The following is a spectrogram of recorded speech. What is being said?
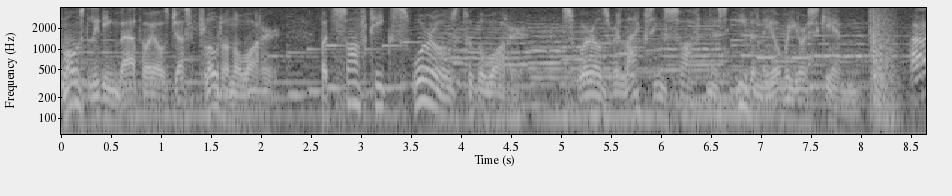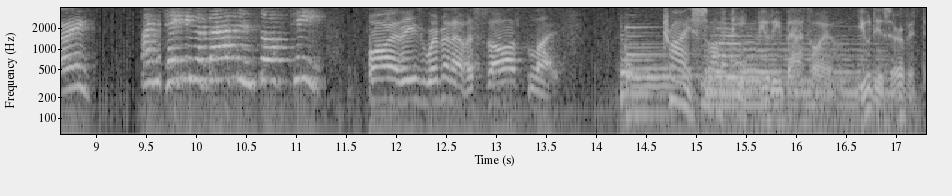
Most leading bath oils just float on the water, but Softique swirls through the water, swirls relaxing softness evenly over your skin. Honey, I'm taking a bath in Softique. boy, these women have a soft life. Try Softique Beauty Bath Oil. You deserve it.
